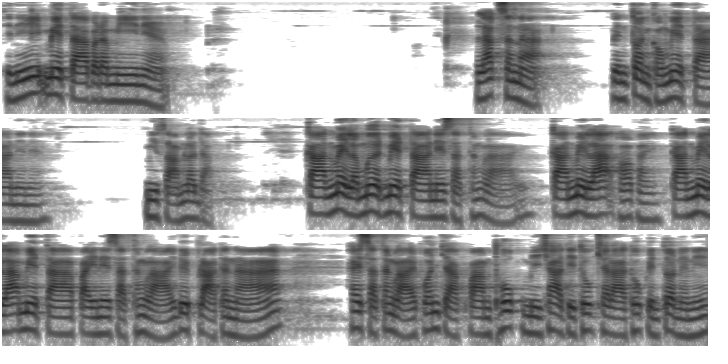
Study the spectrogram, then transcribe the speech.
ทีนี้เมตตาบารมีเนี่ยลักษณะเป็นต้นของเมตตาเนี่ยมีสามระดับ การไม่ละเมิดเมตตาในสัตว์ทั้งหลาย การไม่ละขอไปการไม่ละเมตตาไปในสัตว์ทั้งหลาย ด้วยปรารถนา ให้สัตว์ทั้งหลายพ้นจากความทุกข์มีชาติทุกข์ชราทุกข์เป็นต้นอันนี้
